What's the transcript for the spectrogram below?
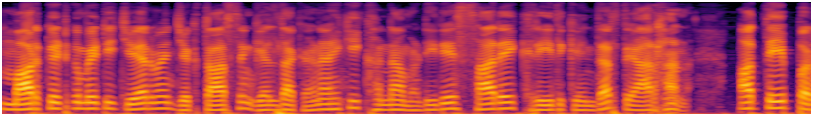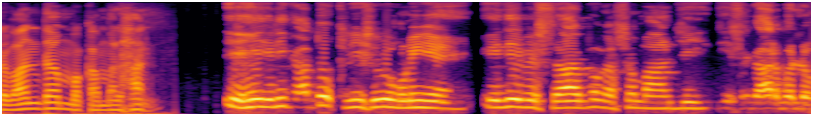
Market committee chairman Jagtar Singh Gill ਦਾ ਕਹਿਣਾ ਹੈ ਕਿ ਖੰਨਾ ਮੰਡੀ ਦੇ ਸਾਰੇ ਖਰੀਦ ਕੇਂਦਰ ਤਿਆਰ ਹਨ ਅਤੇ ਪ੍ਰਬੰਧ ਮੁਕੰਮਲ ਹਨ। ਇਹ ਜਿਹੜੀ ਕੱਲ੍ਹ ਤੋਂ ਖਰੀਦ ਸ਼ੁਰੂ ਹੋਣੀ ਹੈ, ਇਹਦੇ ਵਿੱਚ ਸਰਦਾਰ ਭਗਤ ਸਿੰਘ ਮਾਨ ਜੀ ਦੀ ਸਰਕਾਰ ਵੱਲੋਂ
